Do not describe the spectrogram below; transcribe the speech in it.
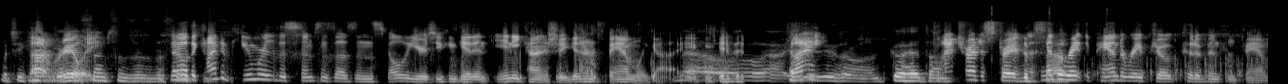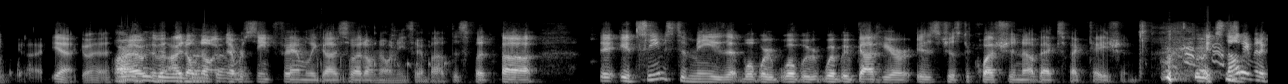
What you can't get really. in The Simpsons is the No, Simpsons. the kind of humor The Simpsons does in the Scully years, you can get in any kind of show. You get it in Family Guy. You can get it. Uh, Can I- wrong. Go ahead, Tom. Can I try to straighten The this panda out? rape, the panda rape joke could have been from Family Guy. Yeah, go ahead. All I don't right, think they I, I don't know. I've never seen Family Guy, so I don't know anything about this. But uh, it, it seems to me that what we're what we what we've got here is just a question of expectations. it's not even a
